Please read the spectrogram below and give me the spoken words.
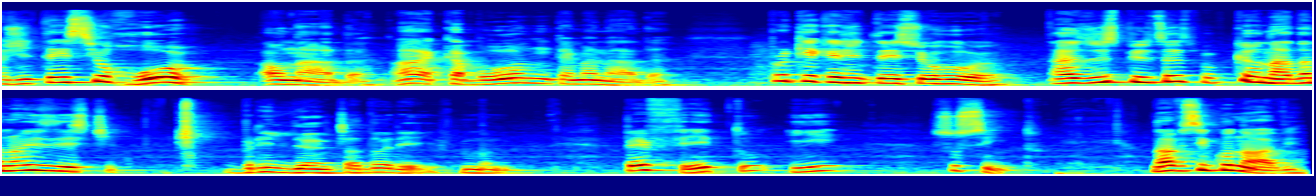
a gente tem esse horror ao nada. Ah, acabou, não tem mais nada. Por que, que a gente tem esse horror? Ah, os espíritos respondem, porque o nada não existe. Brilhante, adorei. Perfeito e sucinto. 959.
